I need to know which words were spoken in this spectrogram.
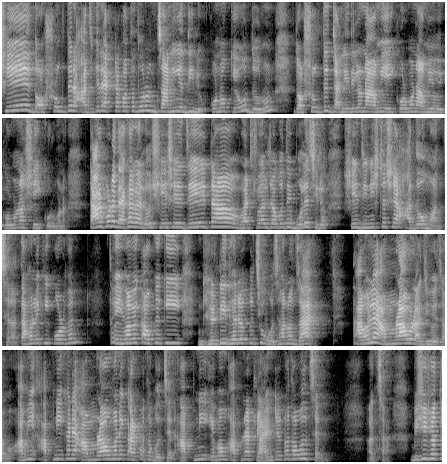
সে দর্শকদের আজকের একটা কথা ধরুন জানিয়ে দিল। কোনো কেউ ধরুন দর্শকদের জানিয়ে দিল, না, আমি এই করব না, আমি ওই করব না, সেই করব না। তারপরে দেখা গেল সে সে যেটা ভার্চুয়াল জগতে বলেছিল সেই জিনিসটা সে আদৌ মানছে না। তাহলে কি করবেন? তো এইভাবে কাউকে কি ঘেঁটি ধরে কিছু বোঝানো যায়? তাহলে আমরাও রাজি হয়ে যাব। আমি, আপনি এখানে আমরাও মানে কার কথা বলছেন? আপনি এবং আপনার ক্লায়েন্টের কথা বলছেন? আচ্ছা বিশেষত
